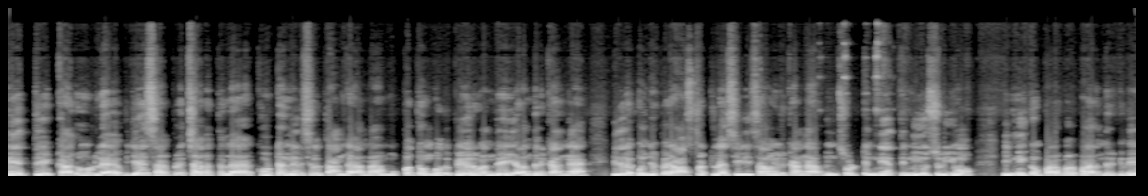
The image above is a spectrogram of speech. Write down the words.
நேத்து கரூர்ல விஜயசார் பிரச்சாரத்துல கூட்ட நெரிசல் தாங்காம 39 பேர் வந்து இறந்திருக்காங்க. இதுல கொஞ்சம் பேர் ஹாஸ்பிட்டல்ல சீரியஸாவும் இருக்காங்க அப்படின்னு சொல்லிட்டு நேத்து நியூஸ்லயும் இன்னைக்கும் பரபரப்பா இருந்திருக்குது.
